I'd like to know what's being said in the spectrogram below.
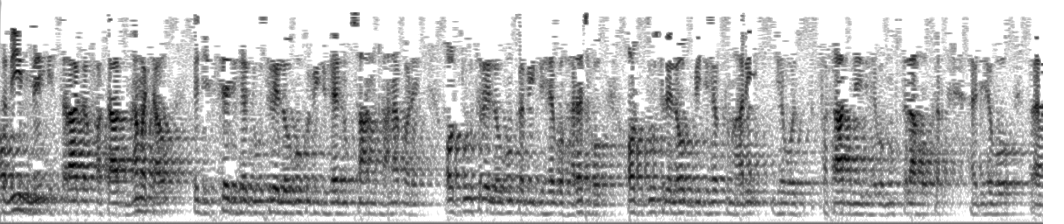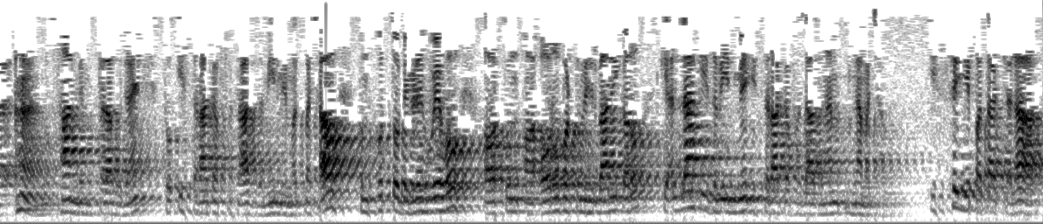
زمین میں اس طرح کا فساد نہ مچاؤ کہ جس سے جو ہے دوسرے لوگوں کو بھی جو ہے نقصان اٹھانا پڑے اور دوسرے لوگوں کا بھی جو ہے وہ حرج ہو اور دوسرے لوگ بھی جو ہے تمہاری جو ہے وہ فساد میں جو ہے وہ مبتلا ہو کر، جو ہے وہ نقصان میں مبتلا ہو جائیں تو اس طرح کا فساد زمین میں مت مچاؤ۔ تم خود تو بگڑے ہوئے ہو اور تم اوروں پر تو مہربانی کرو کہ اللہ کی زمین میں اس طرح کا فساد نہ مچا اس سے یہ پتا چلا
